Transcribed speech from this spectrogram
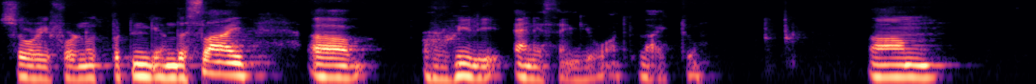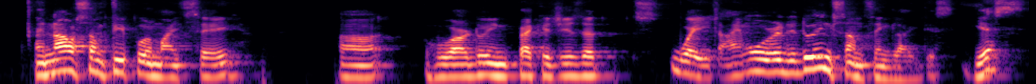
sorry for not putting it on the slide, uh, really anything you want like to. Um, and now some people might say, uh, who are doing packages that, wait, I'm already doing something like this. Yes,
